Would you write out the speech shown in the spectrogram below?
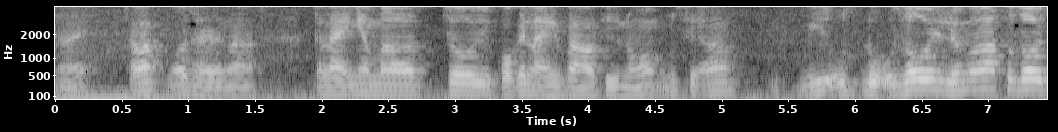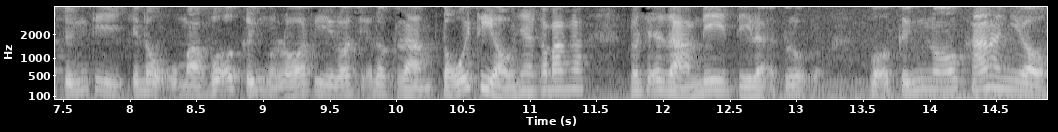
Đấy các bác có thể là cái này anh em uh, chơi có cái này vào thì nó cũng sẽ ví dụ độ rơi nếu mà có rơi kính thì cái độ mà vỡ kính của nó thì nó sẽ được giảm tối thiểu nha các bác nhá. Nó sẽ giảm đi tỷ lệ độ vỡ kính nó khá là nhiều.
